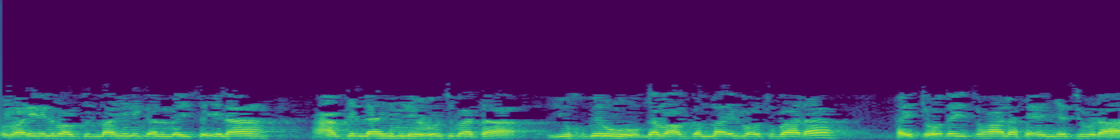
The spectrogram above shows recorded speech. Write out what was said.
عمر بن عبد الله نقل ميس إلى عبد الله بن عتبة يخبره كما عبد الله المعتبة حيث أديت حالة إن يجورا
